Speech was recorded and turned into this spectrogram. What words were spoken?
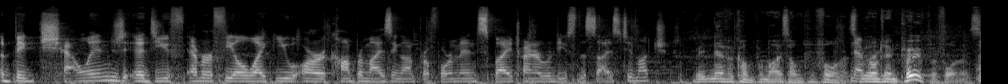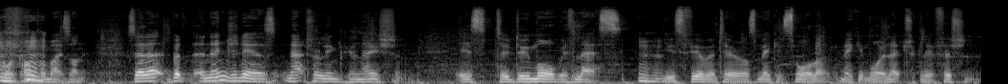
a big challenge? Uh, do you f- ever feel like you are compromising on performance by trying to reduce the size too much? We never compromise on performance. Never. We want to improve performance, not compromise on it. So that, but an engineer's natural inclination is to do more with less, mm-hmm. use fewer materials, make it smaller, make it more electrically efficient,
